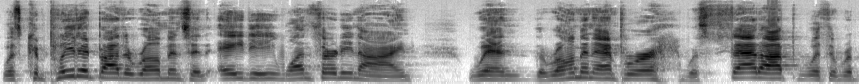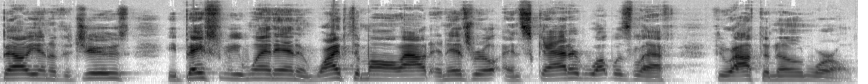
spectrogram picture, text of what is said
was completed by the Romans in AD 139 when the Roman emperor was fed up with the rebellion of the Jews. He basically went in and wiped them all out in Israel and scattered what was left throughout the known world.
